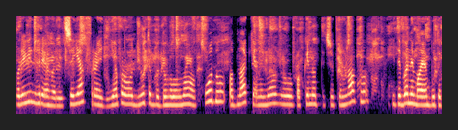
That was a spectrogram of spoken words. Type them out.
Привіт, Грегорі, це я Фредді. Я проводжу тебе до головного входу, однак я не можу покинути цю кімнату, і тебе не має бути,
